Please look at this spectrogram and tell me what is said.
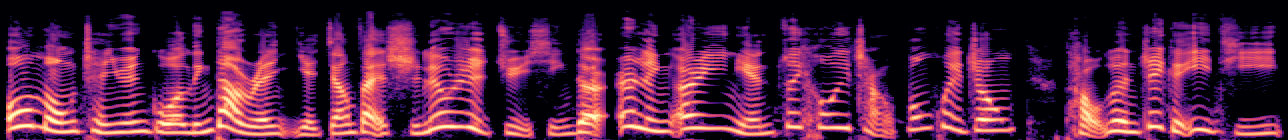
欧盟成员国领导人也将在十六日举行的二零二一年最后一场峰会中讨论这个议题。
